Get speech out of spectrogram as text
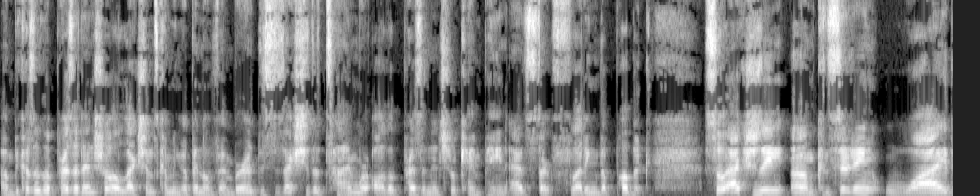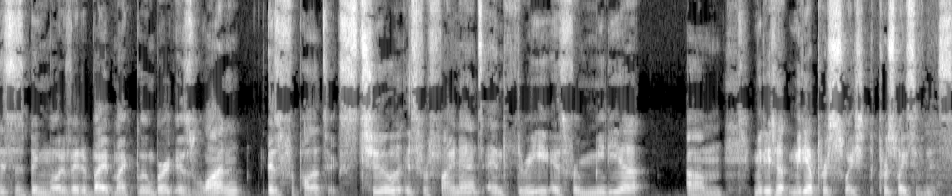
Um, because of the presidential elections coming up in November, this is actually the time where all the presidential campaign ads start flooding the public. So actually, um, considering why this is being motivated by Mike Bloomberg is one, is for politics, two is for finance, and three is for media um, media media persuas- persuasiveness.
